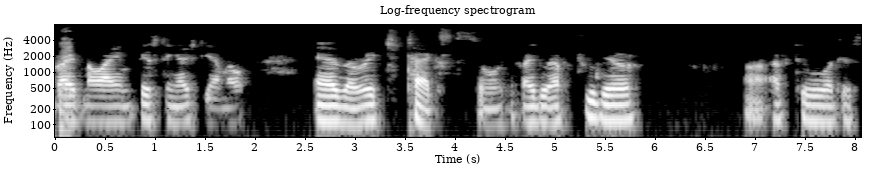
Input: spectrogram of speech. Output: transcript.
right now I am pasting HTML as a rich text. So if I do F2 there, uh, F2, what is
